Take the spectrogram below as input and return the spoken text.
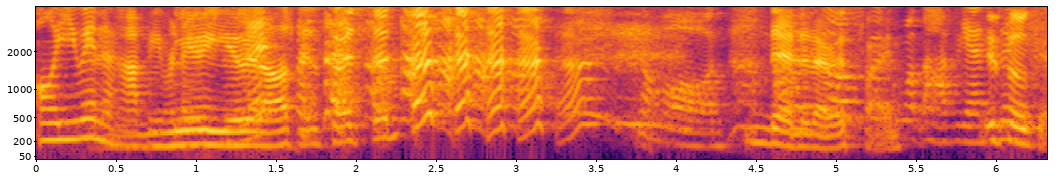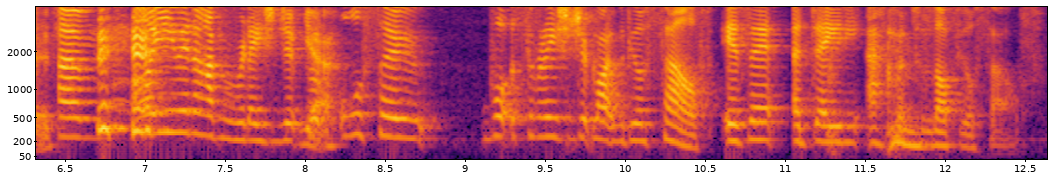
Are you in a happy I relationship? you would ask this question. Come on. No, no, no, it's fine. It's all good. Um, are you in a happy relationship? But yeah. also, what's the relationship like with yourself? Is it a daily effort to love yourself?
